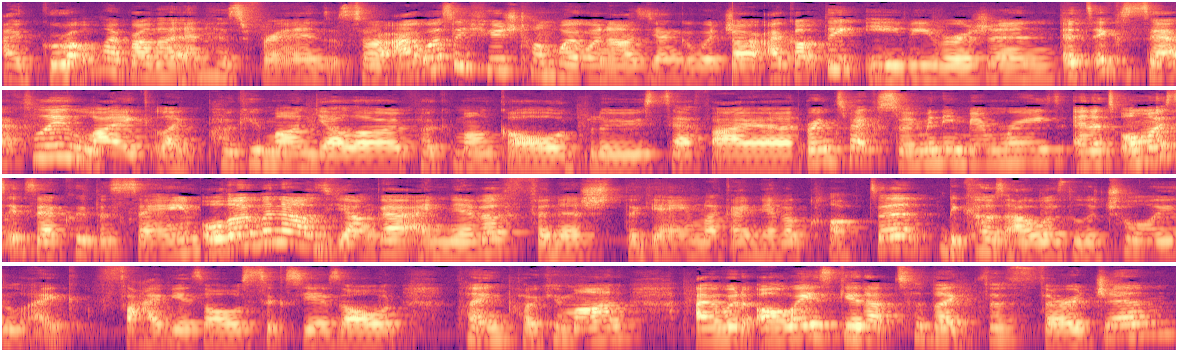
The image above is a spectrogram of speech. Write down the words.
I grew up with my brother and his friends, so I was a huge tomboy when I was younger, which uh, I got the Eevee version. It's exactly like, like Pokemon Yellow, Pokemon Gold, Blue, Sapphire. It brings back so many memories, and it's almost exactly the same. Although when I was younger, I never finished the game, like I never clocked it, because I was literally like five years old, six years old, playing Pokemon. I would always get get up to like the third gym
